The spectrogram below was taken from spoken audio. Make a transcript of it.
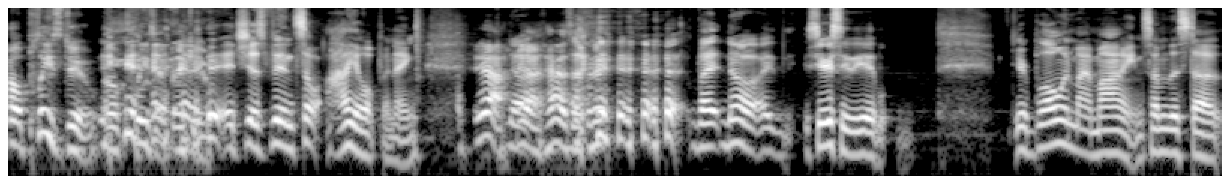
Oh, please do. Oh, please, and thank you. it's just been so eye opening. Yeah, No. yeah, it has, hasn't it? but no, I, seriously, the, you're blowing my mind. Some of this stuff,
